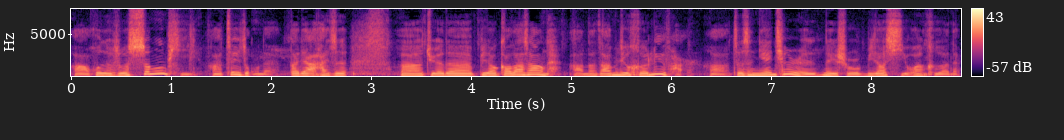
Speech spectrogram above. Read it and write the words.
啊，或者说生啤啊这种的，大家还是呃觉得比较高大上的啊，那咱们就喝绿牌啊，这是年轻人那时候比较喜欢喝的。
